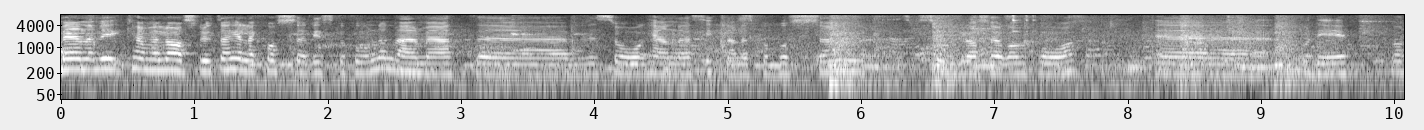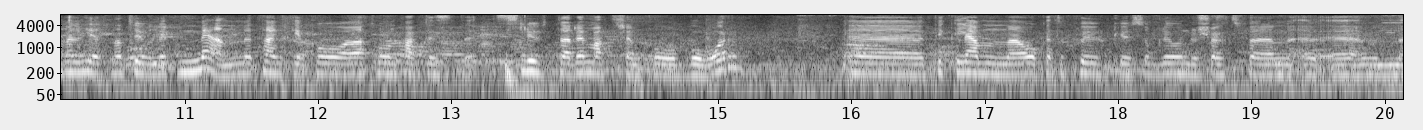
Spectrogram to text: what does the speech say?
Men vi kan väl avsluta hela Kosse-diskussionen där med att eh, vi såg henne sittandes på bussen, solglasögon på. Eh, och det var väl helt naturligt. Men med tanke på att hon faktiskt slutade matchen på bår. Eh, fick lämna, åka till sjukhus och bli undersökt för en, en,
